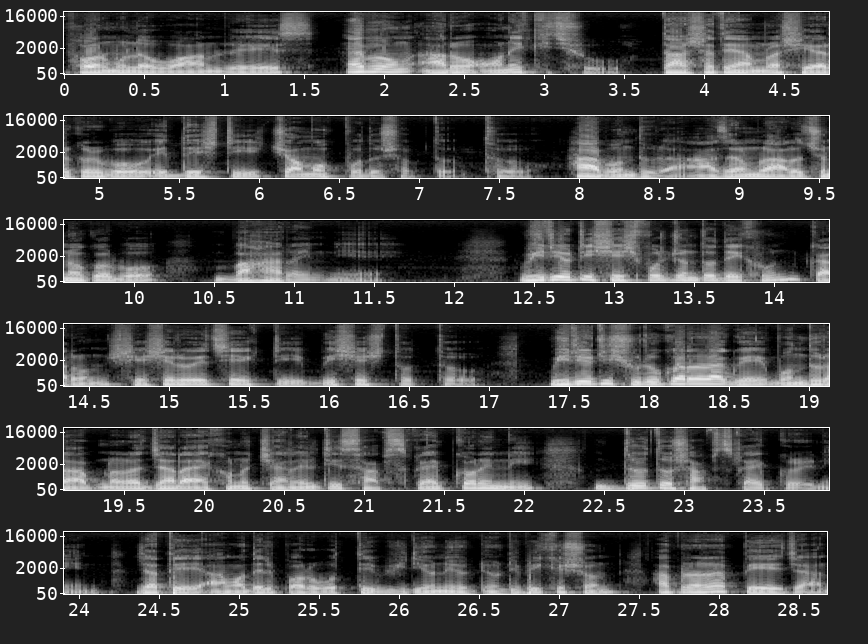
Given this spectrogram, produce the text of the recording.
formula one race এবং আরও অনেক কিছু। তার সাথে আমরা শেয়ার করব এই দেশটির চমকপ্রদ সব তথ্য। হ্যাঁ বন্ধুরা, আজ আমরা আলোচনা করব বাহারাইন নিয়ে। ভিডিওটি শেষ পর্যন্ত দেখুন, কারণ শেষে রয়েছে একটি বিশেষ তথ্য। ভিডিওটি শুরু করার আগে, বন্ধুরা, আপনারা যারা এখনও চ্যানেলটি সাবস্ক্রাইব করেননি, দ্রুত সাবস্ক্রাইব করে নিন, যাতে আমাদের পরবর্তী ভিডিও নোটিফিকেশন আপনারা পেয়ে যান।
